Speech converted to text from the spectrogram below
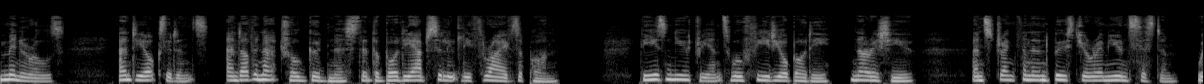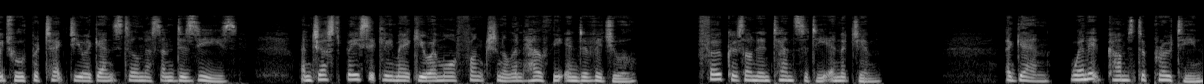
minerals, antioxidants, and other natural goodness that the body absolutely thrives upon. These nutrients will feed your body, nourish you, and strengthen and boost your immune system, which will protect you against illness and disease, and just basically make you a more functional and healthy individual. Focus on intensity in the gym. Again, when it comes to protein,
